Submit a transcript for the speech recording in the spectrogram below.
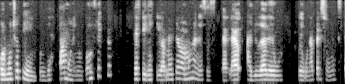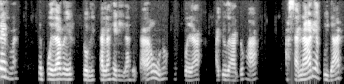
por mucho tiempo y ya estamos en un conflicto, definitivamente vamos a necesitar la ayuda de, un, de una persona externa que pueda ver dónde están las heridas de cada uno y pueda ayudarlos a a sanar y a cuidar,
